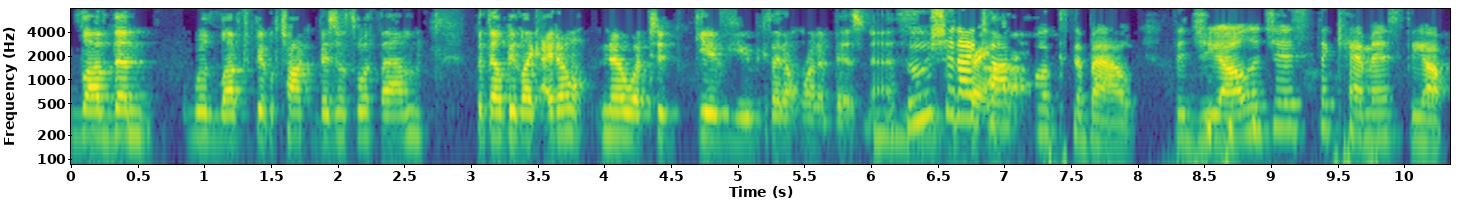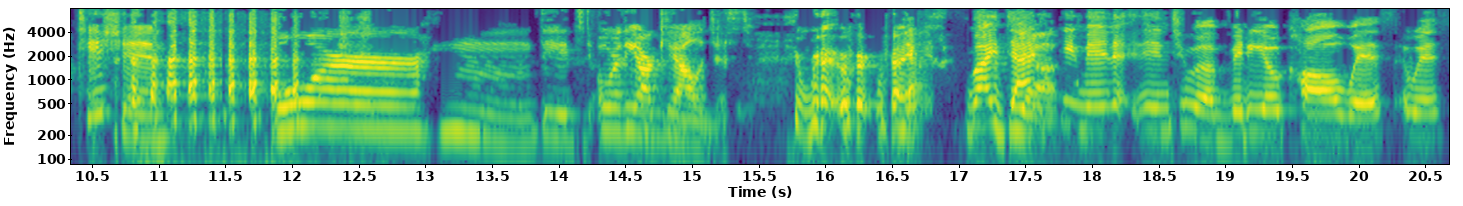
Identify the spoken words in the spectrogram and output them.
Love them, would love to be able to talk business with them, but they'll be like, I don't know what to give you because I don't run a business. Who should I Right. talk books about? The geologist, the chemist, the optician, or hmm, the or the archaeologist. right, right, right. Yeah. My dad Yeah. came in into a video call with with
